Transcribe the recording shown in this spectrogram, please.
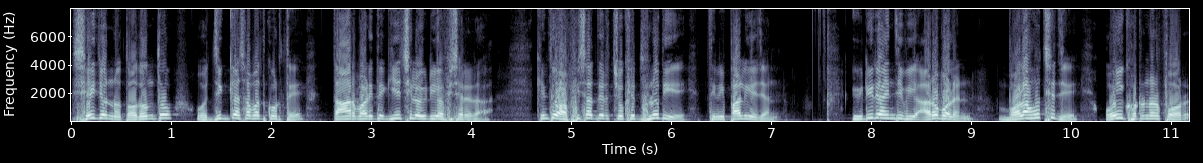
সেই জন্য তদন্ত ও জিজ্ঞাসাবাদ করতে তার বাড়িতে গিয়েছিল ইডি অফিসারেরা। কিন্তু অফিসারদের চোখে ধুলো দিয়ে তিনি পালিয়ে যান। ইডির আইনজীবী আরও বলেন, বলা হচ্ছে যে ওই ঘটনার পর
